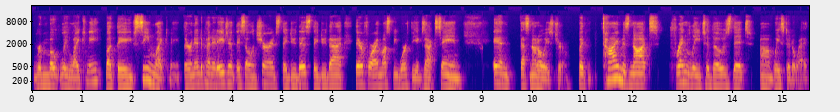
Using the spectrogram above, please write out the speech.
remotely like me, but they seem like me. They're an independent agent, they sell insurance, they do this, they do that. Therefore, I must be worth the exact same. And that's not always true. But time is not friendly to those that um, waste it away.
